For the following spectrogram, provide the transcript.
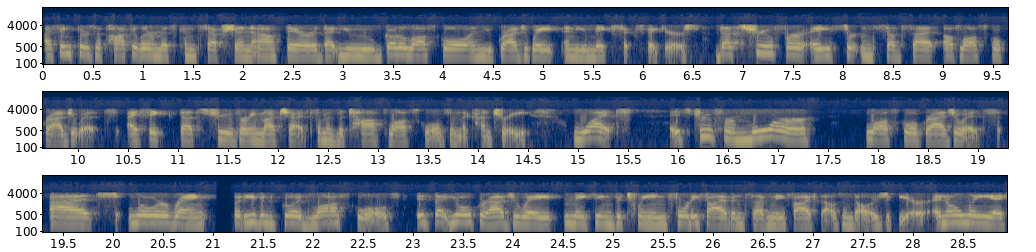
I think there's a popular misconception out there that you go to law school and you graduate and you make six figures. That's true for a certain subset of law school graduates. I think that's true very much at some of the top law schools in the country. What is true for more law school graduates at lower rank but even good law schools, is that you'll graduate making between forty-five and seventy-five thousand dollars a year, and only a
